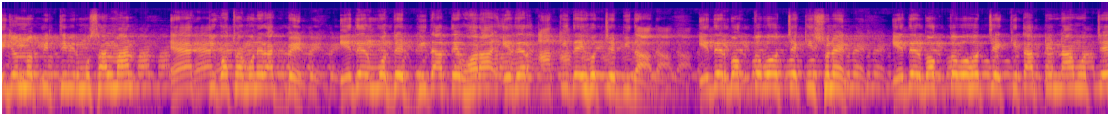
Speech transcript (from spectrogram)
এই জন্য পৃথিবীর মুসলমান, একটি কথা মনে রাখবেন, এদের মধ্যে বিদাতে ভরা, এদের আকিদাই হচ্ছে বিদাত। এদের বক্তব্য হচ্ছে, কি শুনেন? এদের বক্তব্য হচ্ছে, কিতাবটির নাম হচ্ছে,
